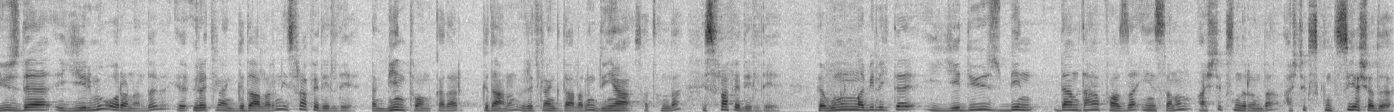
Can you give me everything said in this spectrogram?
%20 oranında e, üretilen gıdaların israf edildiği, yani 1000 ton kadar gıdanın, üretilen gıdaların dünya satında israf edildiği ve bununla birlikte 700 binden daha fazla insanın açlık sınırında, açlık sıkıntısı yaşadığı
